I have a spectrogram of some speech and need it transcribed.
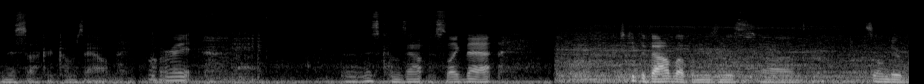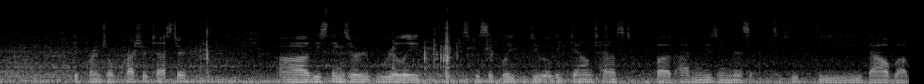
And this sucker comes out. All right. This comes out just like that. To keep the valve up, I'm using this uh, cylinder differential pressure tester. Uh, these things are really specifically to do a leak down test, but I'm using this to keep the valve up.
